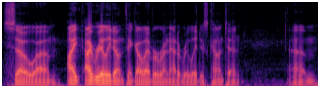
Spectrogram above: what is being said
So um, I I really don't think I'll ever run out of religious content. Um,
